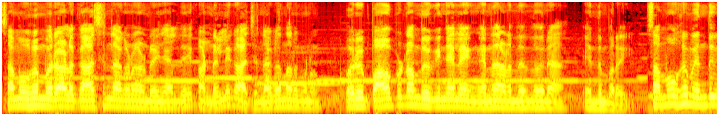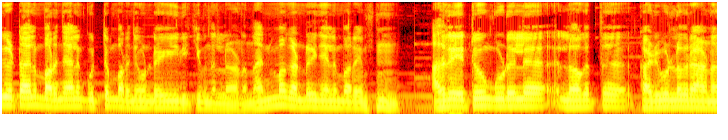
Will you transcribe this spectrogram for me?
സമൂഹം ഒരാൾ കാശുണ്ടാക്കണം കണ്ടു കഴിഞ്ഞാൽ കണ്ടില്ലേ കാശുണ്ടാക്കാൻ നടക്കണം. ഒരു പാവപ്പെട്ടാൻ പോയി കഴിഞ്ഞാൽ എങ്ങനെ നടന്നിരുന്നവനാ എന്നും പറയും. സമൂഹം എന്ത് കേട്ടാലും പറഞ്ഞാലും കുറ്റം പറഞ്ഞുകൊണ്ടേ ഇരിക്കും എന്നുള്ളതാണ്. നന്മ കണ്ടു കഴിഞ്ഞാലും പറയും "ഹും, അതിൽ ഏറ്റവും കൂടുതൽ ലോകത്ത് കഴിവുള്ളവരാണ്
